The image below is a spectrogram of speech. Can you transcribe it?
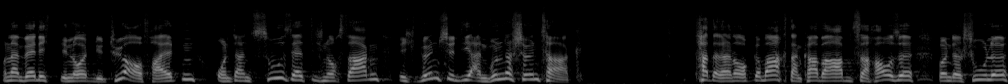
und dann werde ich den Leuten die Tür aufhalten und dann zusätzlich noch sagen, ich wünsche dir einen wunderschönen Tag. Hat er dann auch gemacht. Dann kam er abends nach Hause von der Schule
